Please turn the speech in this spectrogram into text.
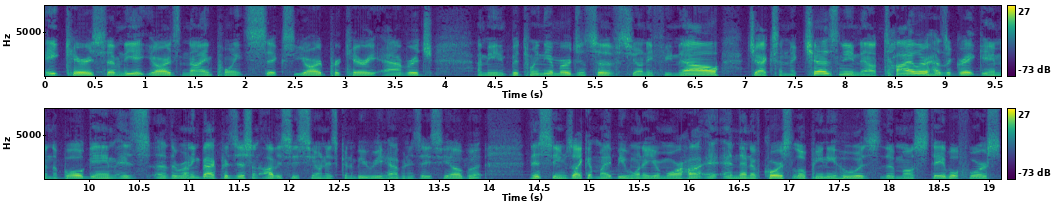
eight carries, 78 yards, 9.6 yard per carry average. I mean, between the emergence of Sione Finau, Jackson McChesney, now Tyler has a great game in the bowl game. Is uh, the running back position? Obviously, Sione is going to be rehabbing his ACL, but this seems like it might be one of your more hot. And then, of course, Lopini, who was the most stable force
